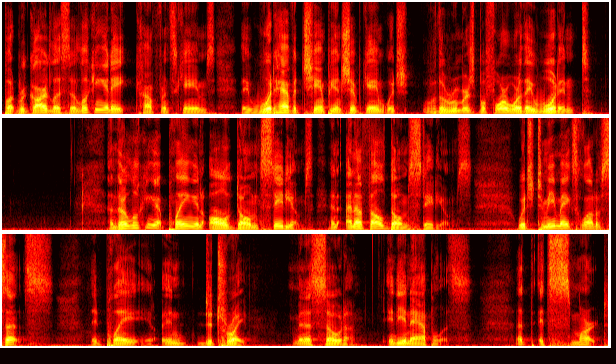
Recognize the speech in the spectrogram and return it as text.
But regardless, they're looking at eight conference games. They would have a championship game, which the rumors before were they wouldn't. And they're looking at playing in all domed stadiums and NFL dome stadiums, which to me makes a lot of sense. They'd play in Detroit, Minnesota, Indianapolis. That, it's smart.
